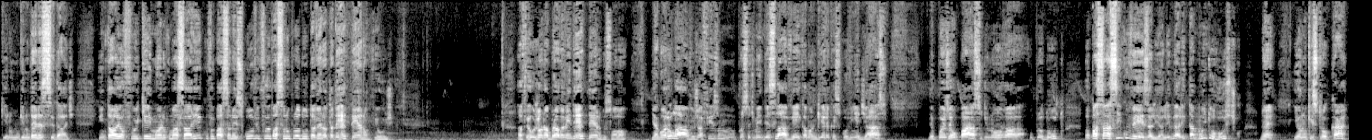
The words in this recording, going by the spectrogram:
Que não, que não tem necessidade. Então eu fui queimando com maçarico, fui passando a escova e fui passando o produto. Tá vendo? Tá derretendo a ferrugem. A ferrujona brava vem derretendo, pessoal, ó. E agora eu lavo. Eu já fiz um procedimento desse, lavei com a mangueira, com a escovinha de aço. Depois eu passo de novo a, o produto. Vou passar cinco vezes ali. Ali, ali tá muito rústico, né? E eu não quis trocar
